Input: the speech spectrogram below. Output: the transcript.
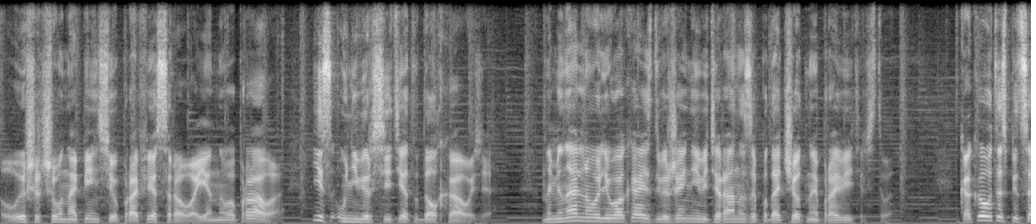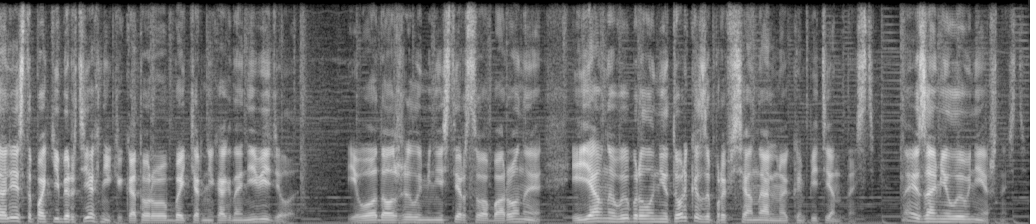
вышедшего на пенсию профессора военного права из университета Далхаузе, номинального левака из движения ветераны за подотчетное правительство, какого-то специалиста по кибертехнике, которого Беккер никогда не видела. Его одолжило Министерство обороны и явно выбрало не только за профессиональную компетентность, но и за милую внешность.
